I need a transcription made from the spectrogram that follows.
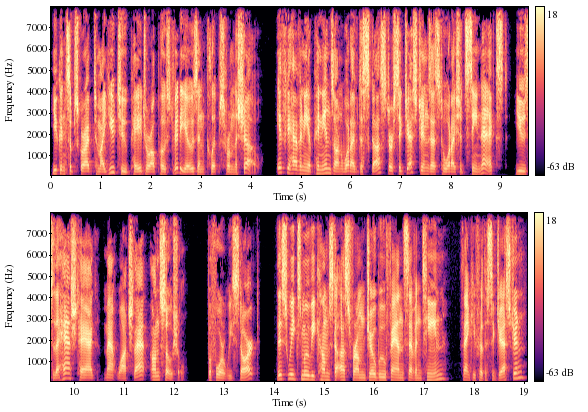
You can subscribe to my YouTube page where I'll post videos and clips from the show. If you have any opinions on what I've discussed or suggestions as to what I should see next, use the hashtag MattWatchThat on social. Before we start, this week's movie comes to us from JoBuFan17. Thank you for the suggestion.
